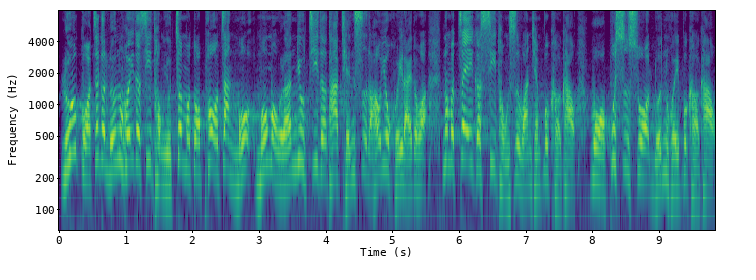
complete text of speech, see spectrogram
如果这个轮回的系统有这么多破绽，某某某人又记得他前世，然后又回来的话，那么这个系统是完全不可靠。我不是说轮回不可靠，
